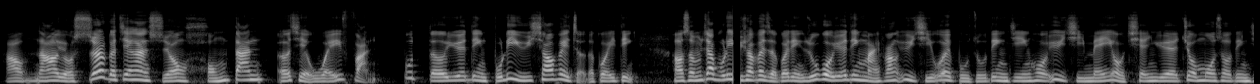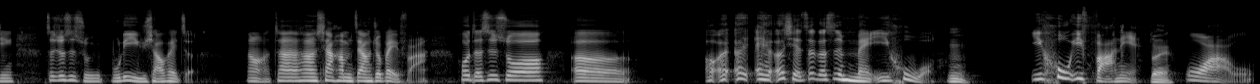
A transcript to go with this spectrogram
好，然后有十二个建案使用红单，而且违反不得约定不利于消费者的规定。好，什么叫不利于消费者规定？如果约定买方逾期未补足定金，或逾期没有签约就没收定金，这就是属于不利于消费者。啊、他他像他们这样就被罚，或者是说，呃，哦，哎哎哎，而且这个是每一户哦，嗯，一户一罚呢，对，哇哦，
